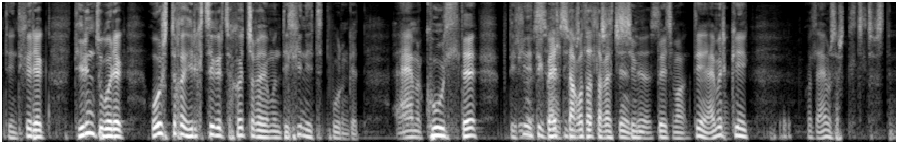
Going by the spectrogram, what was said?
Тийм тэгэхээр яг тэр нь зүгээр яг өөртөөхөө хэрэгцээгээр зохиож байгаа юм нь дэлхийн нийтэд бүр ингээд амар кул те дэлхийн нийтийг байлдан дагуулдаг байгаа сурталчилж ч юм байна, тий. байж маа. Тийм Америкийг бол амар сортолчилж байгаа шүү дээ.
